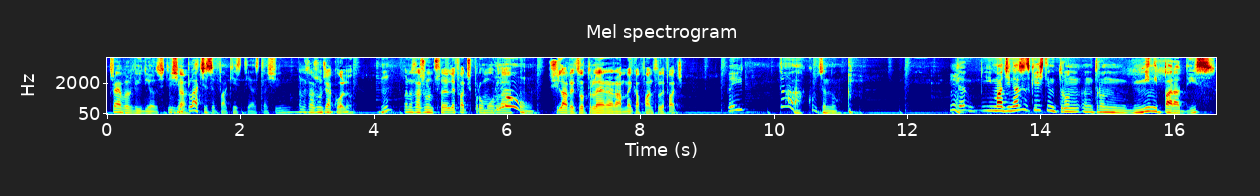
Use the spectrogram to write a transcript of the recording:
travel videos, știi? Și Da. îmi place să fac chestia asta și... Până să ajungi acolo. Hm? Până să ajungi să le faci promo la... Nu! Și la resorturile alea era mega fan să le faci? Păi, da, cum să nu? Te, imaginează că ești într-un, într-un mini paradis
